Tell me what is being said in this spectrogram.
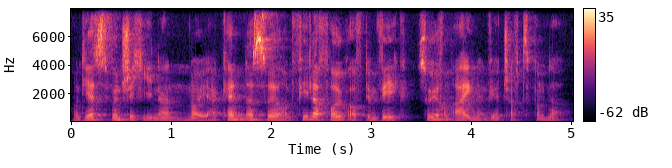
Und jetzt wünsche ich Ihnen neue Erkenntnisse und viel Erfolg auf dem Weg zu Ihrem eigenen Wirtschaftswunder.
